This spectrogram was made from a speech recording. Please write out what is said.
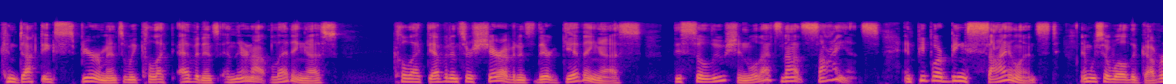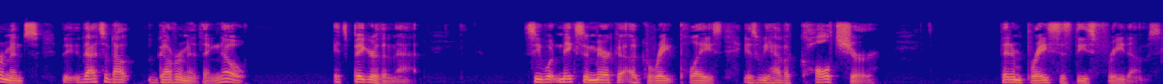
conduct experiments and we collect evidence, and they're not letting us collect evidence or share evidence. They're giving us the solution. Well, that's not science. And people are being silenced. And we say, well, the government's, that's about government thing. No, it's bigger than that. See, what makes America a great place is we have a culture that embraces these freedoms.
